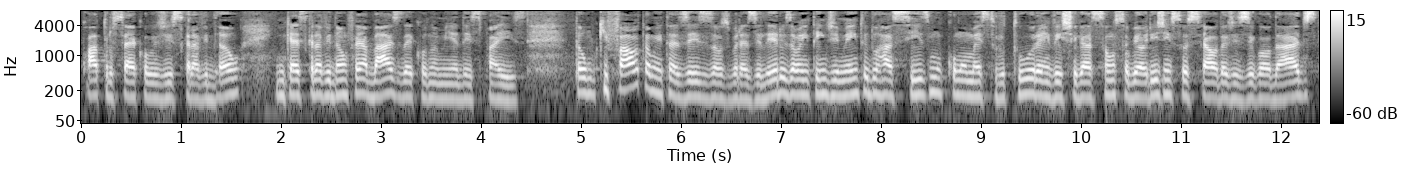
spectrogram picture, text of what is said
quatro séculos de escravidão, em que a escravidão foi a base da economia desse país. Então, o que falta muitas vezes aos brasileiros é o entendimento do racismo como uma estrutura, a investigação sobre a origem social das desigualdades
